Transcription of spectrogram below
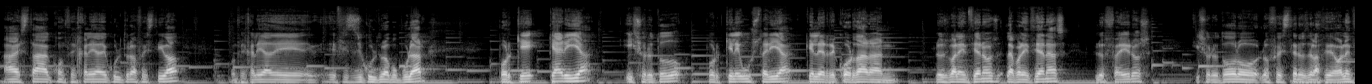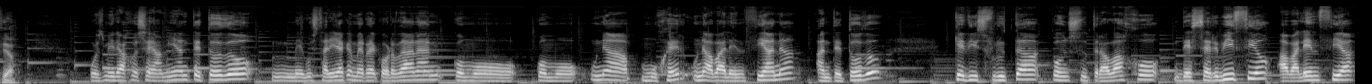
a esta Concejalía de Cultura Festiva, Concejalía de, Fiestas y Cultura Popular, ¿por qué, qué haría y sobre todo por qué le gustaría que le recordaran los valencianos, las valencianas, los falleros y sobre todo los festeros de la ciudad de Valencia? Pues mira, José, a mí ante todo me gustaría que me recordaran como, como una mujer, una valenciana, ante todo, que disfruta con su trabajo de servicio a Valencia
